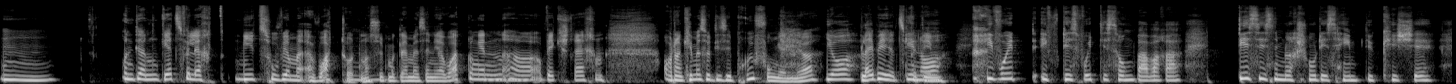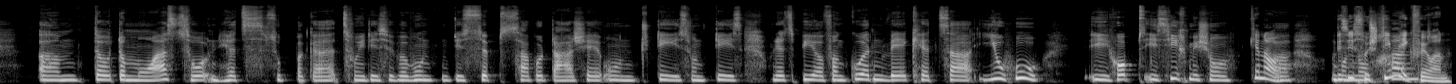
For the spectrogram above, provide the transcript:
Mhm. Und dann geht es vielleicht nicht so, wie man erwartet hat. Dann sollte man gleich mal seine Erwartungen äh, wegstreichen. Aber dann kommen so diese Prüfungen. Ja? Ja, Bleibe ich jetzt genau. bei dem? Ich wollt, ich, das wollte ich sagen, Barbara. Das ist nämlich schon das Heimtückische. Ähm, da, da meinst du so, und jetzt super, gell, jetzt habe ich das überwunden, die Selbstsabotage und das und das. Und jetzt bin ich auf einem guten Weg, jetzt, äh, juhu, ich, hab, ich sehe mich schon. Genau. Äh, Und das ist so stimmig für einen.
